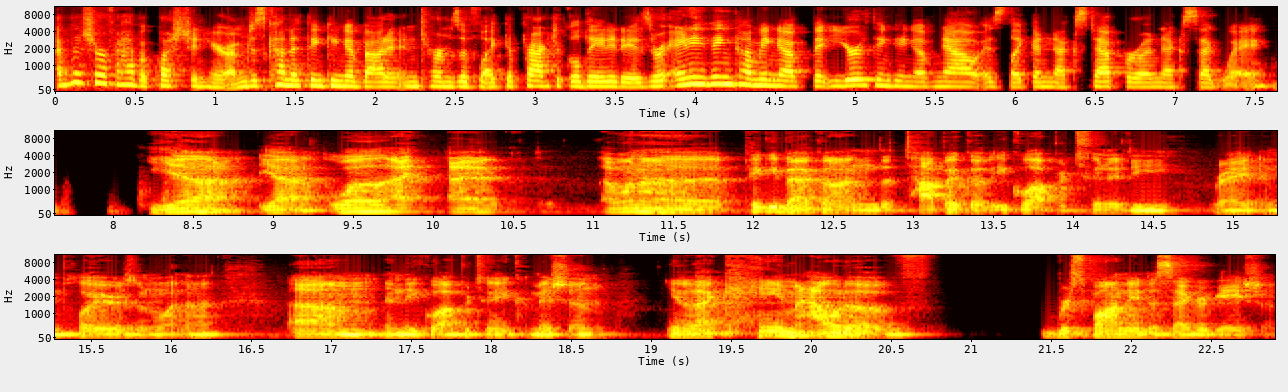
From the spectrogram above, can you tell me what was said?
I'm not sure if I have a question here. I'm just kind of thinking about it in terms of like the practical day to day. Is there anything coming up that you're thinking of now as like a next step or a next segue? Yeah, yeah. Well, I I, I want to piggyback on the topic of equal opportunity, right? Employers and whatnot, um, and the Equal Opportunity Commission. You know, that came out of responding to segregation,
